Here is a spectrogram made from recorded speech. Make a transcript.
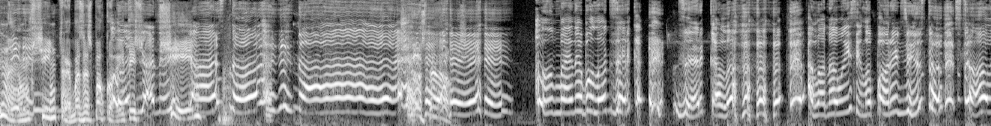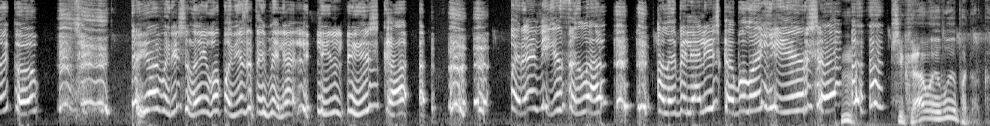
Нам всім треба заспокоїтись. Я Всім. нещасна. Що сталося? У мене було дзерка... дзеркало, а воно висіло поруч зі сто- столиком. Та я вирішила його повісити біля лі- лі- ліжка. Перевісила, але біля ліжка було гірше. Цікавий випадок.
